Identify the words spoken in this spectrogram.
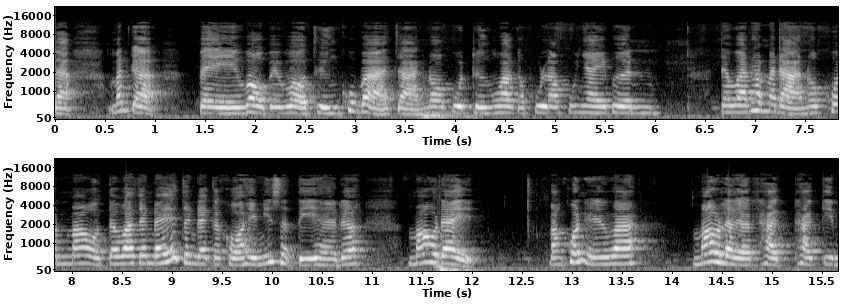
แหละมันก็ไปเว้าไปเว้าถึงครูบาอาจารย์เนาะพูดถึงว่ากับผู้หลักผู้ใหญ่เพิ่นแต่ว่าธรรมดาเนาะคนเมา แต่ว่าจังใดจังใดก็ขอให้มีสติให้เด้อเมาได้ บางคนเห็นว่า เมาแล้วก็ถ้าถ้ากิน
